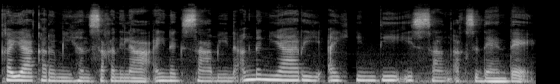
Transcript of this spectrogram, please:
Kaya karamihan sa kanila ay nagsabi na ang nangyari ay hindi isang aksidente.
